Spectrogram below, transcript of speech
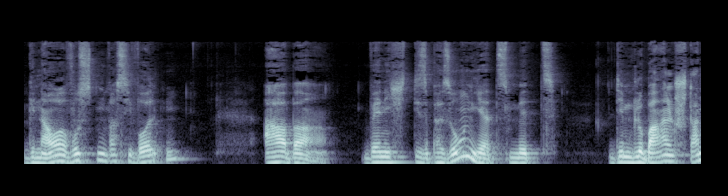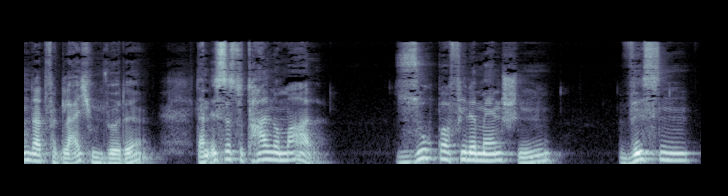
genauer wussten, was sie wollten. Aber wenn ich diese Person jetzt mit dem globalen Standard vergleichen würde, dann ist es total normal. Super viele Menschen wissen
